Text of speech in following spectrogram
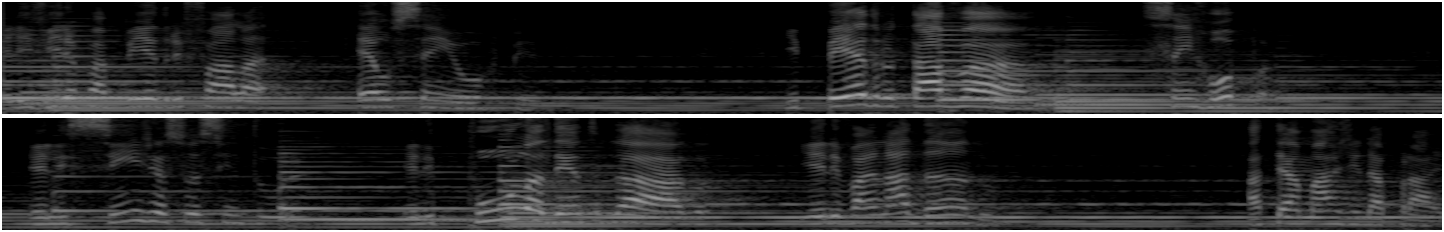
ele vira para Pedro e fala: "É o Senhor, Pedro". E Pedro estava sem roupa. Ele cinge a sua cintura, ele pula dentro da água e ele vai nadando até a margem da praia.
